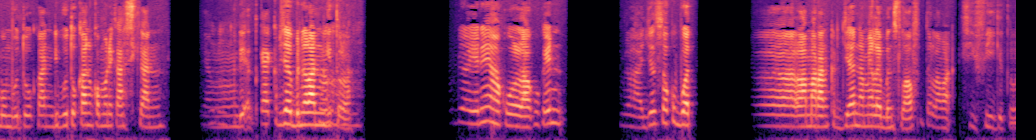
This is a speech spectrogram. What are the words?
membutuhkan dibutuhkan komunikasikan yang di, kayak kerja beneran gitu lah. Udah ini yang aku lakuin bilang aja. Terus aku buat eh, lamaran kerja namanya Lebenslauf itu lama CV gitu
